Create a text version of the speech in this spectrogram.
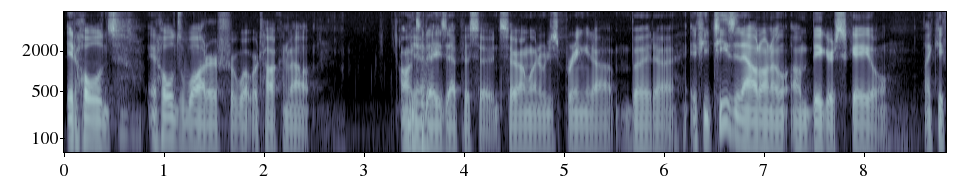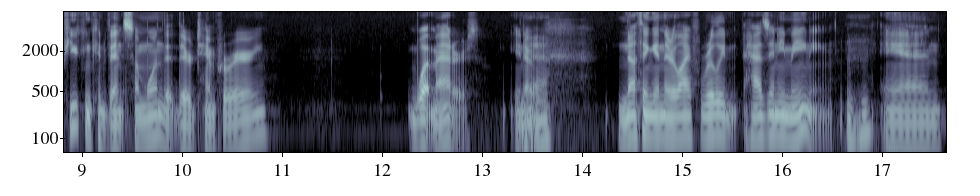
it holds it holds water for what we're talking about on Yeah. today's episode. So I'm going to just bring it up. But uh, if you tease it out on a, on a bigger scale, like if you can convince someone that they're temporary, what matters? You know, Yeah. nothing in their life really has any meaning, hmm and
